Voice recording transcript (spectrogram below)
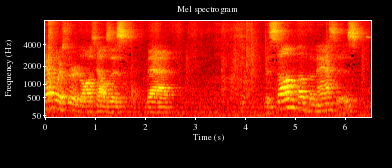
Kepler's third law tells us that the sum of the masses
